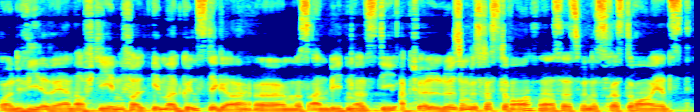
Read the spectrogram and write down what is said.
Und wir werden auf jeden Fall immer günstiger ähm, das anbieten als die aktuelle Lösung des Restaurants. Ne? Das heißt, wenn das Restaurant jetzt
